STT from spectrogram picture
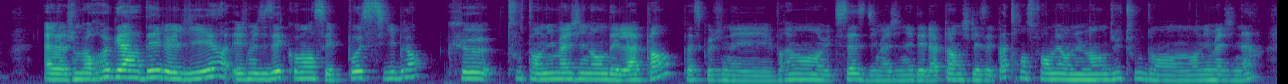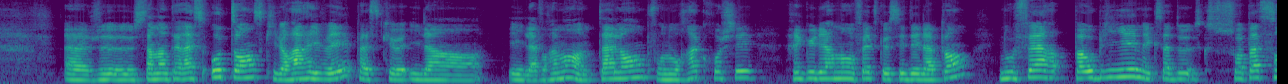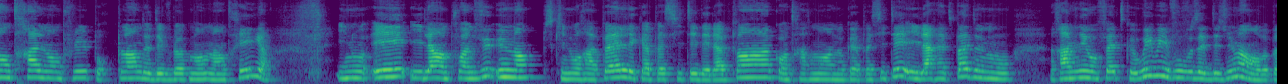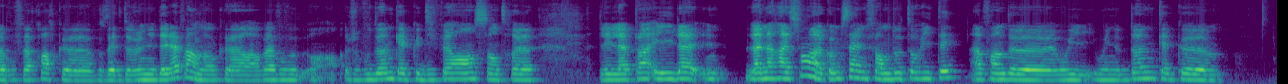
je me regardais le lire et je me disais comment c'est possible que tout en imaginant des lapins, parce que je n'ai vraiment eu de cesse d'imaginer des lapins, je les ai pas transformés en humains du tout dans mon imaginaire. Euh, je, ça m'intéresse autant ce qui leur arrivait parce qu'il a, a vraiment un talent pour nous raccrocher régulièrement au fait que c'est des lapins, nous le faire pas oublier, mais que ça ne soit pas central non plus pour plein de développements de l'intrigue et il a un point de vue humain, puisqu'il nous rappelle les capacités des lapins, contrairement à nos capacités, et il n'arrête pas de nous ramener au fait que oui, oui, vous, vous êtes des humains, on ne veut pas vous faire croire que vous êtes devenus des lapins, donc euh, on va vous, je vous donne quelques différences entre les lapins, et il a la narration a comme ça une forme d'autorité, afin de, oui, où il nous donne quelques,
